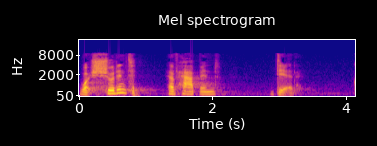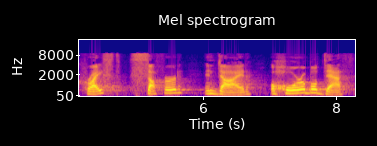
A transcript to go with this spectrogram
What shouldn't have happened did. Christ suffered and died a horrible death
